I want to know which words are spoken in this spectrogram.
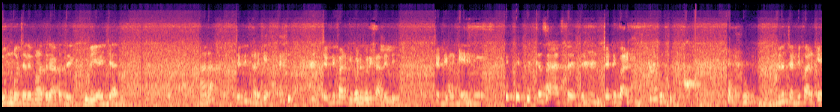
धूम मचाले मला तरी आठवत आहे यायची आधी. हा ना? चड्डी फाडके. चड्डी फाडके कोणी कोणी खाल्लेली? चड्डी फाडके. कसं असतंय चड्डी फाड तुझं चड्डी फाडके.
